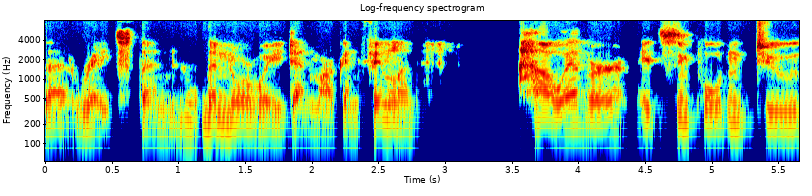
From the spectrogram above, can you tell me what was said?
uh, rates than, than Norway, Denmark, and Finland. However, it's important to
